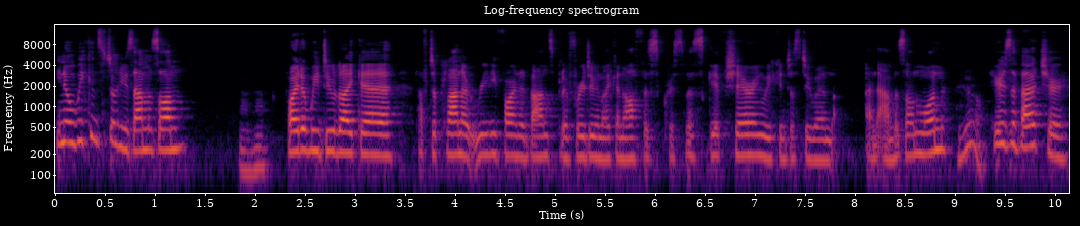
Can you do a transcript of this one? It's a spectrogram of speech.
you know, we can still use Amazon. Mm-hmm. Why don't we do like a, have to plan it really far in advance, but if we're doing like an office Christmas gift sharing, we can just do an, an Amazon one. Yeah. Here's a voucher.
